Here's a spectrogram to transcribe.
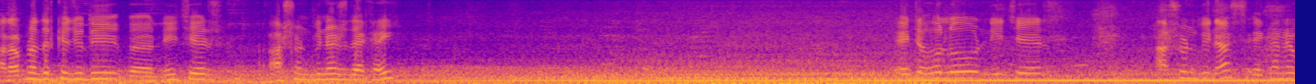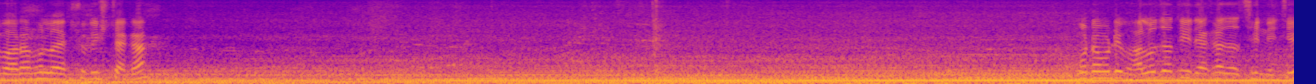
আর আপনাদেরকে যদি নিচের আসন বিন্যাস দেখাই। এটা হলো নিচের আসন বিন্যাস, এখানে ভাড়া হলো একশো বিশ টাকা। মোটামুটি ভালো জাতি দেখা যাচ্ছে নিচে।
